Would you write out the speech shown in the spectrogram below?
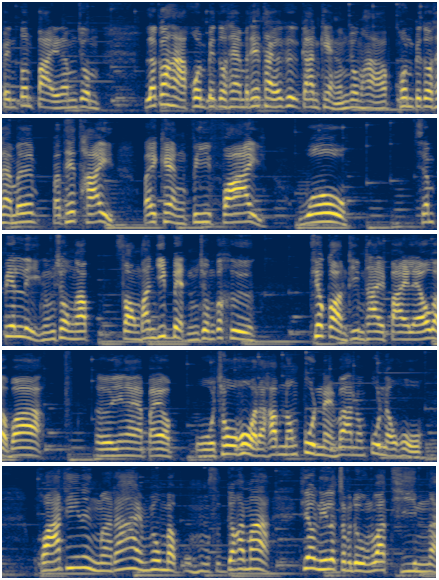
เป็นต้นไปนะชม แล้วก็หาคนเป็นตัวแทนประเทศไทยก็คือการแข่งคุณผู้ชมหาคนเป็นตัวแทนประเทศไทย ไปแข่งฟรีไฟโวลแชมเปี้ยนลีกคุณผู้ชมครับ 2021คุณผู้ชมก็คือ ที่ยวก่อนทีมไทยไปแล้วแบบว่า เออยังไงไปแบบโอ้โชว์โหดนะครับน้องปุ่นไหนบ้านน้องปุ่นอะโอ้โหคว้าที่หนึ่งมาได้คุณผู้ชมแบบสุดยอดมาก เที่ยวนี้เราจะมาดูกันว่าทีมไหน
